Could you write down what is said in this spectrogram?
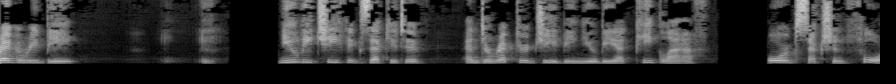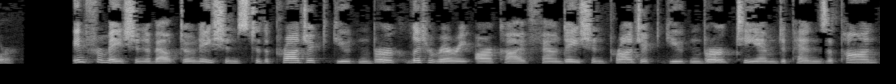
Gregory B. Newby Chief Executive and Director G.B. Newby at PGLAF, Org Section 4. Information about donations to the Project Gutenberg Literary Archive Foundation Project Gutenberg TM depends upon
